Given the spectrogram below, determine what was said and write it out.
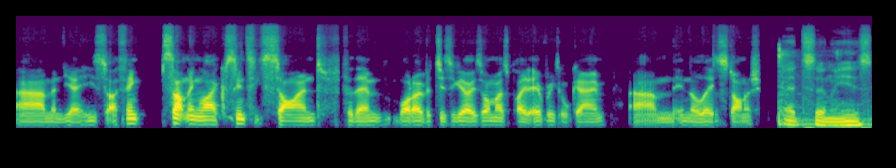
Um, and yeah, he's, I think, something like since he signed for them, what, over two years ago, he's almost played every single game um, in the league. Astonishing. It certainly is.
